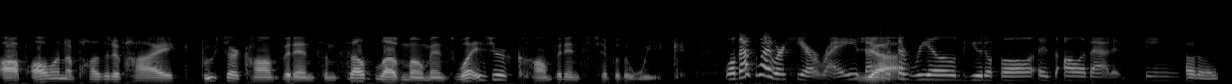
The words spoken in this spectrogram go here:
off all on a positive high, boost our confidence, some self-love moments. What is your confidence tip of the week? Well, that's why we're here, right? That's Yeah. what the real beautiful is all about. It's being Totally.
